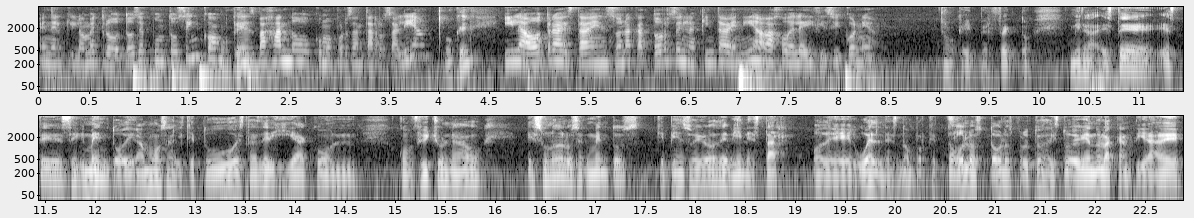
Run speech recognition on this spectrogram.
en el kilómetro 12.5, que es bajando como por Santa Rosalía. Okay. Y la otra está en zona 14, en la Quinta Avenida, abajo del edificio Iconia. Ok, perfecto. Mira, este, este segmento, digamos, al que tú estás dirigida con, con Future Now, es uno de los segmentos que pienso yo de bienestar o de wellness, ¿no? Porque todos, los, todos los productos, ahí estuve viendo la cantidad de,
